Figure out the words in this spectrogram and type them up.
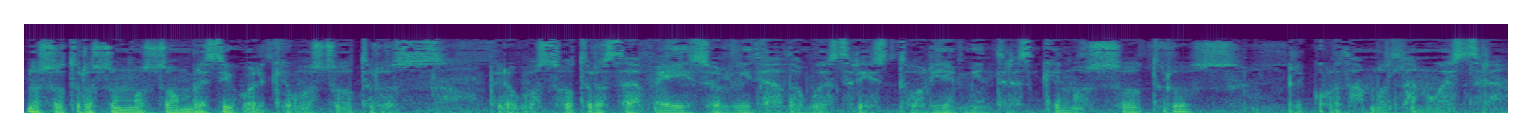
Nosotros somos hombres igual que vosotros, pero vosotros habéis olvidado vuestra historia mientras que nosotros recordamos la nuestra.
